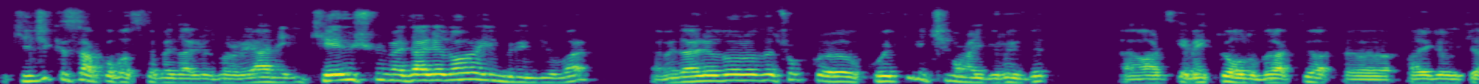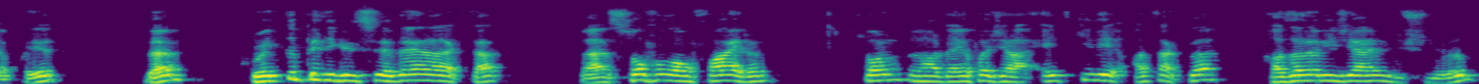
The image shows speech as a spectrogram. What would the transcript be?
İkinci kısrak babası da medalya doğru. Yani ikiye üç bir medalya doğru bilindiği var. E, medalya doğru da çok e, kuvvetli bir çim aygırıydı. E, artık emekli oldu, bıraktı e, aygırlık yapmayı. Ben kuvvetli pedigrisine dayanaraktan ben Soffle on Fire'ın sonlarda yapacağı etkili atakla kazanabileceğini düşünüyorum.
